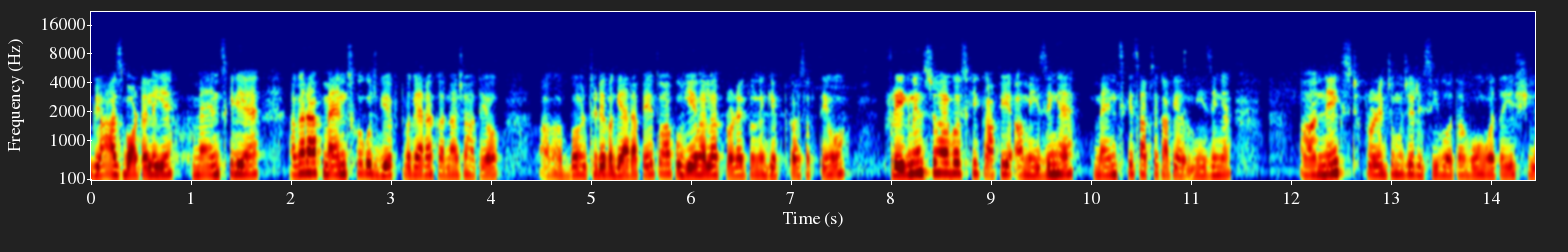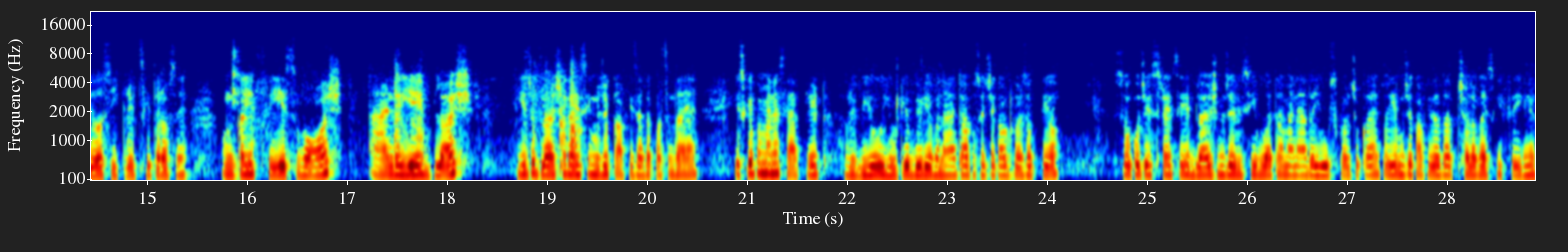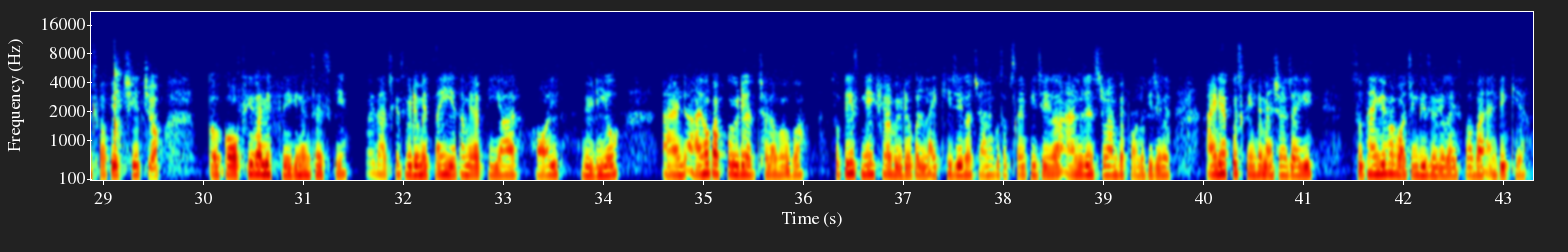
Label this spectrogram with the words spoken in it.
ग्लास बॉटल है ये मेंस के लिए है। अगर आप मेंस को कुछ गिफ्ट वगैरह करना चाहते हो बर्थडे वगैरह पे तो आप ये वाला प्रोडक्ट उन्हें गिफ्ट कर सकते हो। फ्रेगनेंस जो है वो इसकी काफ़ी अमेजिंग है। मेंस के हिसाब से काफ़ी अमेजिंग है। नेक्स्ट प्रोडक्ट जो मुझे रिसीव हुआ था वो हुआ था ये शेयर सीक्रेट्स की तरफ़ से। उनका ये फेस वॉश एंड ये ब्लश ये जो ब्लश है इसी मुझे काफ़ी ज़्यादा पसंद आया है। इसके ऊपर मैंने सेपरेट रिव्यू यूट्यूब वीडियो बनाया था आप उसे चेकआउट कर सकते हो। सो so, कुछ इस टाइप से ये ब्लश मुझे रिसीव हुआ था मैंने आधा यूज़ कर चुका है तो ये मुझे काफ़ी ज़्यादा अच्छा लगा इसकी फ्रेगनेंस काफ़ी अच्छी है कॉफ़ी वाली फ्रेगनेंस है इसकी। तो आज के इस वीडियो में इतना ही ये था मेरा P R haul video and I hope आपको वीडियो अच्छा लगा होगा। So please make sure video को लाइक कीजिएगा चैनल को सब्सक्राइब कीजिएगा एंड मुझे इंस्टाग्राम पर फॉलो कीजिएगा। आइडिया आपको स्क्रीन पर मेंशन हो जाएगी। So thank you for watching this video guys. Bye bye and take care.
